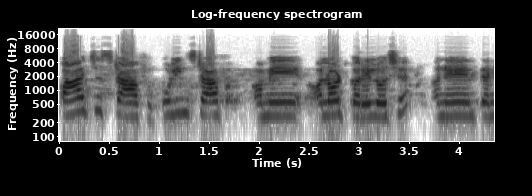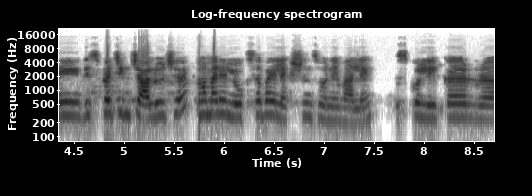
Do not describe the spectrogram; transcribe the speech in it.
પાંચ સ્ટાફ પોલિંગ સ્ટાફ અમે અલોટ કરેલો છે અને તેની ડિસ્પેચિંગ ચાલુ છે हमारे लोकसभा इलेक्शंस होने वाले हैं उसको लेकर अ,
